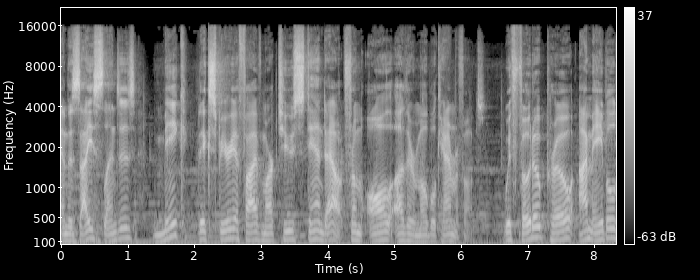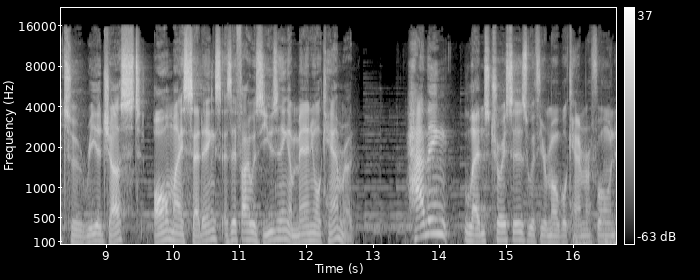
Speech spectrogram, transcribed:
and the Zeiss lenses make the Xperia 5 Mark II stand out from all other mobile camera phones. With Photo Pro, I'm able to readjust all my settings as if I was using a manual camera. Having lens choices with your mobile camera phone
